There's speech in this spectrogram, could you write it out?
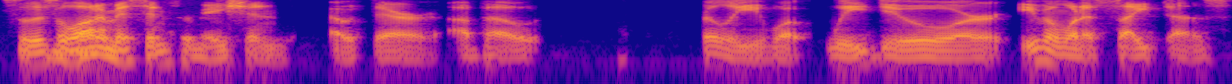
So there's a lot of misinformation out there about really what we do or even what a site does.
